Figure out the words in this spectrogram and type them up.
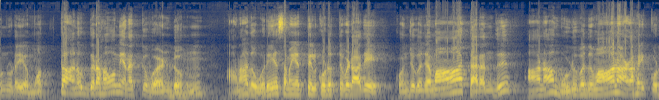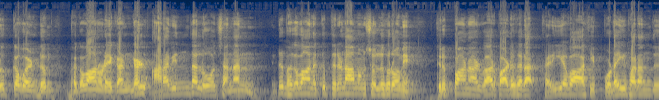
உன்னுடைய மொத்த அனுக்கிரகமும் எனக்கு வேண்டும். ஆனா அதை ஒரே சமயத்தில் கொடுத்து விடாதே. கொஞ்சம் கொஞ்சமா திறந்து ஆனா முழுவதுமான அழகை கொடுக்க வேண்டும். பகவானுடைய கண்கள் அரவிந்த லோச்சனன் என்று பகவானுக்கு திருநாமம் சொல்லுகிறோமே. திருப்பானாழ்வார் பாடுகிறார் கரியவாகி புடை பறந்து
